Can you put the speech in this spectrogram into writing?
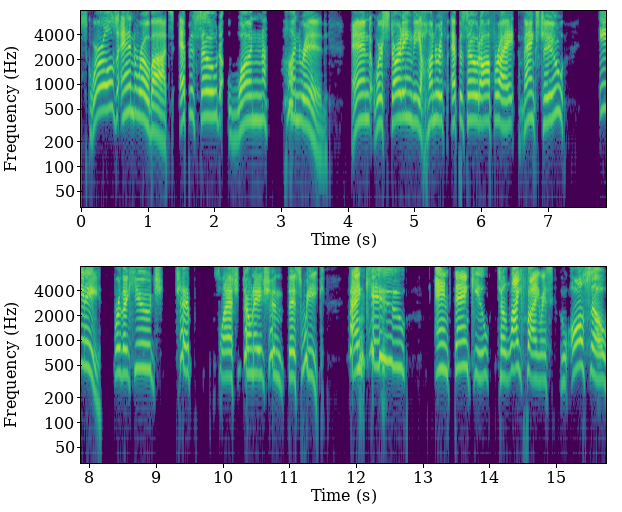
Squirrels and Robots, episode 100. And we're starting the 100th episode off right thanks to Edie for the huge tip slash donation this week. Thank you! And thank you to Life Virus, who also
